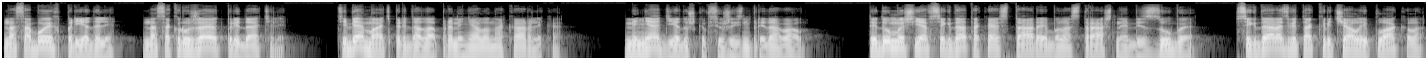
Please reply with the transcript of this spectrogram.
Нас обоих предали, нас окружают предатели. Тебя мать предала, променяла на карлика. Меня дедушка всю жизнь предавал. Ты думаешь, я всегда такая старая, была страшная, беззубая? Всегда разве так кричала и плакала?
